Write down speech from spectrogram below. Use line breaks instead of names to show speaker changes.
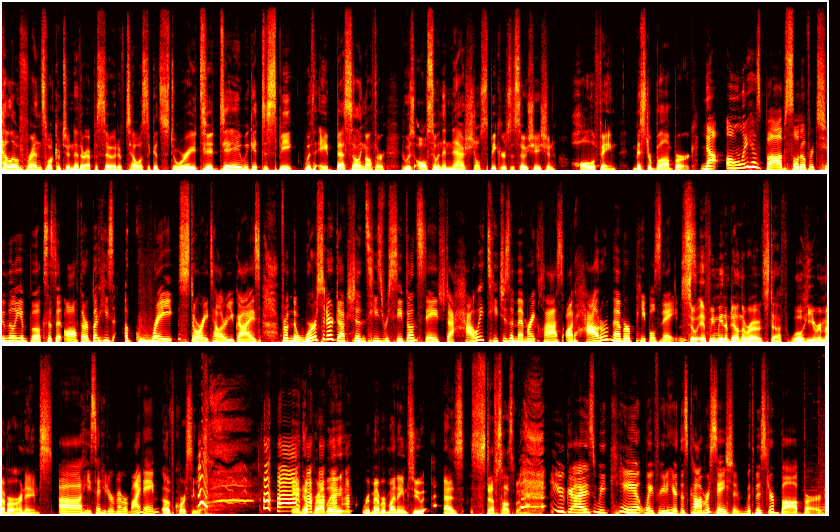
Hello, friends. Welcome to another episode of Tell Us a Good Story. Today, we get to speak with a best selling author who is also in the National Speakers Association Hall of Fame, Mr. Bob Burg.
Not only has Bob sold over 2 million books as an author, but he's a great storyteller, you guys. From the worst introductions he's received on stage to how he teaches a memory class on how to remember people's names.
So, if we meet him down the road, Steph, will he remember our names?
Uh, he said he'd remember my name.
Of course he will. and he'll probably remember my name too as Steph's husband.
You guys, we can't wait for you to hear this conversation with Mr. Bob Burg.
